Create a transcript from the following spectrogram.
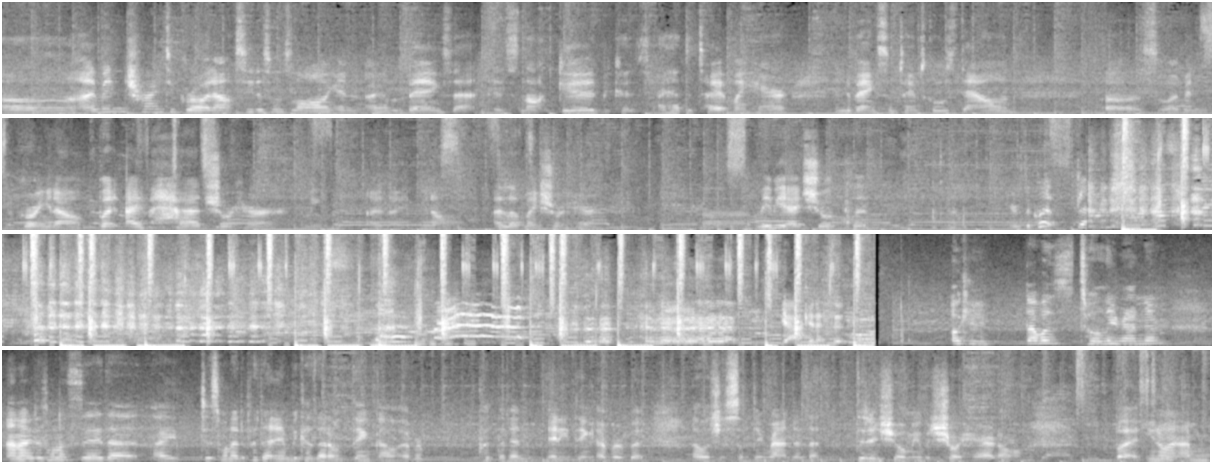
uh, I've been trying to grow it out. See, this one's long and I have a bangs that it's not good because I have to tie up my hair and the bangs sometimes goes down. Uh, so I've been growing it out. But I've had short hair. I mean, I, I you know, I love my short hair. Uh, maybe I'd show a clip. Here's the clip. yeah, okay, that's it. Okay, that was totally random. And I just want to say that I just wanted to put that in because I don't think I'll ever put that in anything ever. But that was just something random that didn't show me with short hair at all. But you know what? I'm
